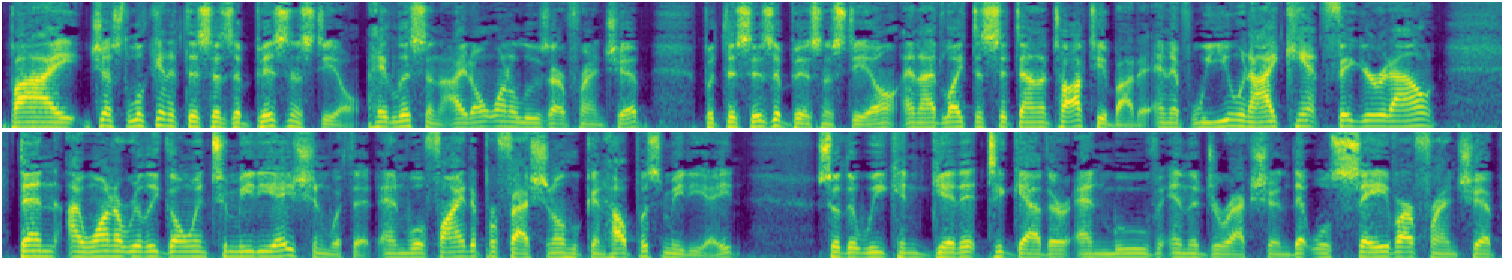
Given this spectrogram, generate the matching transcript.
by just looking at this as a business deal. Hey, listen, I don't want to lose our friendship, but this is a business deal and I'd like to sit down and talk to you about it. And if we, you and I can't figure it out, then I want to really go into mediation with it and we'll find a professional who can help us mediate so that we can get it together and move in the direction that will save our friendship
